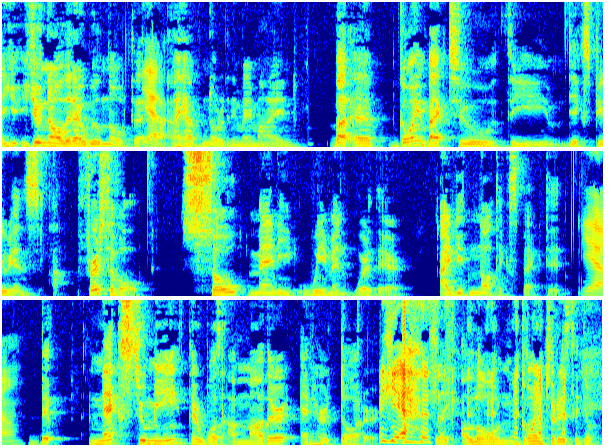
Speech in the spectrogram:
you, you know that I will note that. Yeah. I, I have noted in my mind. But uh, going back to the the experience, uh, first of all, so many women were there. I did not expect it. Yeah. The, next to me, there was a mother and her daughter, Yes. like alone, going to the stadium.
